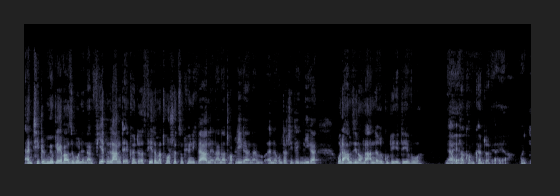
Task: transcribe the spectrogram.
einen Titel möglicherweise holen in einem vierten Land. Er könnte das vierte Mal Torschützenkönig werden in einer Top-Liga, in, in einer unterschiedlichen Liga. Oder haben Sie noch eine andere gute Idee, wo er Ja, ja. unterkommen könnte? Ja, ja. Und,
